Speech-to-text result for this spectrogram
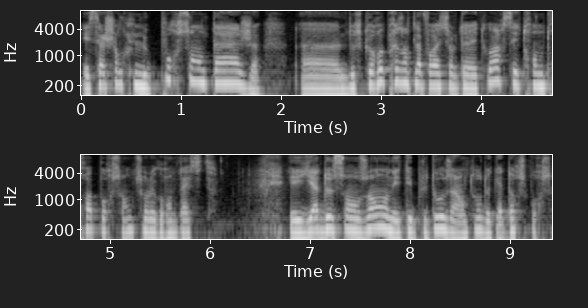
Et sachant que le pourcentage euh, de ce que représente la forêt sur le territoire, c'est 33% sur le Grand Est. Et il y a 200 ans, on était plutôt aux alentours de 14%.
